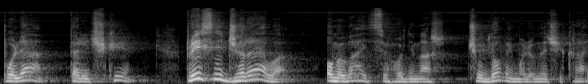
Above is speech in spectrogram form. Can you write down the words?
поля та річки, прісні джерела омивають сьогодні наш чудовий мальовничий край.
